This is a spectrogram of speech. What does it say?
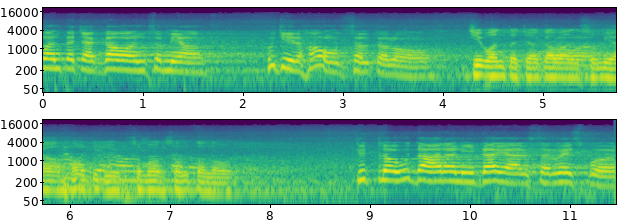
पंतच्या गांवांत सौम्या हुजीर हांव चलतलो जिवंताच्या गांवांत सुम्या हांव तुजे समोर चलतलो कितलो उदार आनी दयाळ सर्वेस्पर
